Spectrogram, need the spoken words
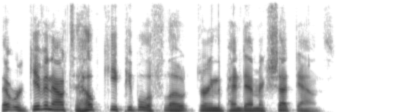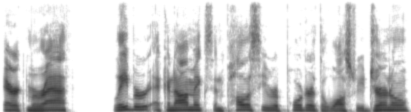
that were given out to help keep people afloat during the pandemic shutdowns. Eric Morath, labor, economics, and policy reporter at the Wall Street Journal,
